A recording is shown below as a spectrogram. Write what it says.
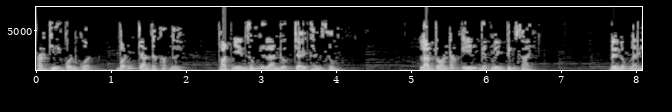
sát khí quần quận vẫn tràn ra khắp nơi, thoạt nhìn giống như là nước chảy thành sông, làm cho hắn đắc ý biết mình tính sai. Đến lúc này,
